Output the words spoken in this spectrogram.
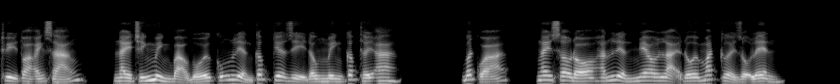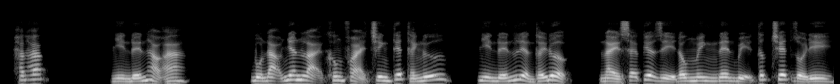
Thủy tỏa ánh sáng, này chính mình bảo bối cũng liền cấp kia gì đồng minh cấp thấy A. Bất quá, ngay sau đó hắn liền meo lại đôi mắt cười rộ lên. Hắc hắc. Nhìn đến hảo A. Bồn đạo nhân lại không phải trinh tiết thánh nữ, nhìn đến liền thấy được, này sẽ kia gì đông minh nên bị tức chết rồi đi.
